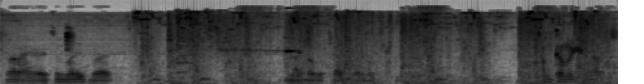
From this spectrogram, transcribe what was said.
thought I heard somebody, but I'm gonna double check. I'm coming to your house.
